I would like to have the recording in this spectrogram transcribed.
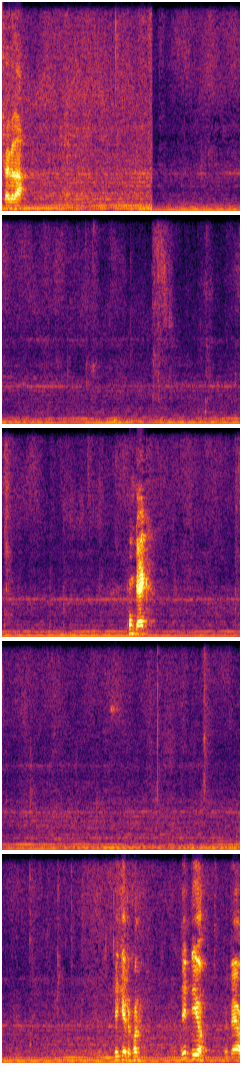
ใช้เวลาพุงแจก นิดเดียวทุกคนนิดเดียวเดี๋ยวเดียว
